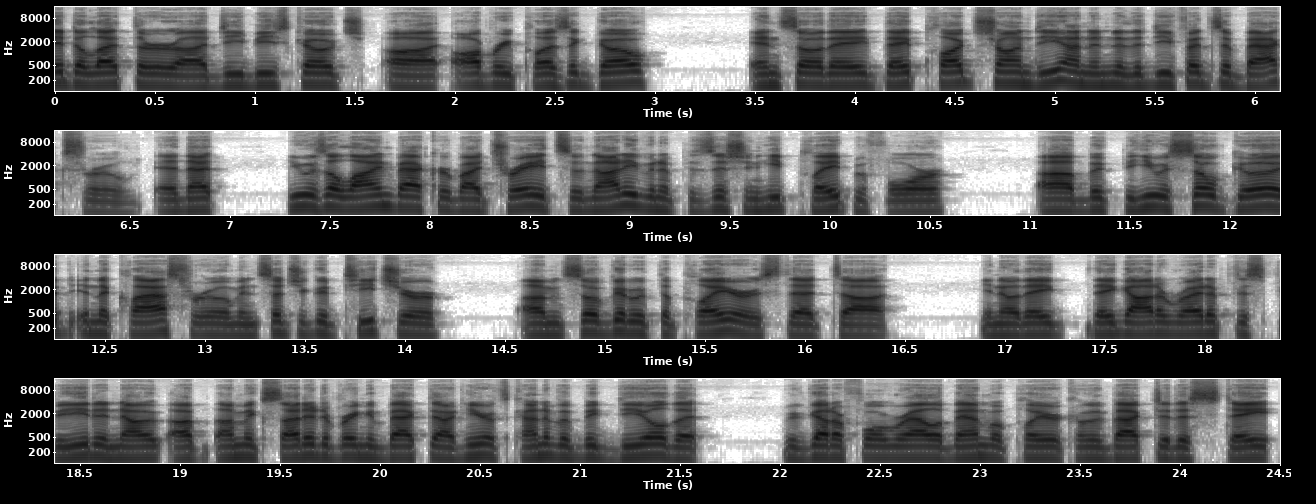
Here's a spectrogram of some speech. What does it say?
had to let their uh, DBs coach uh, Aubrey Pleasant go, and so they they plugged Shaun Dion into the defensive backs room, and that he was a linebacker by trade, so not even a position he'd played before. Uh, but he was so good in the classroom and such a good teacher, um, so good with the players that uh, you know they they got him right up to speed. And now uh, I'm excited to bring him back down here. It's kind of a big deal that we've got a former Alabama player coming back to this state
